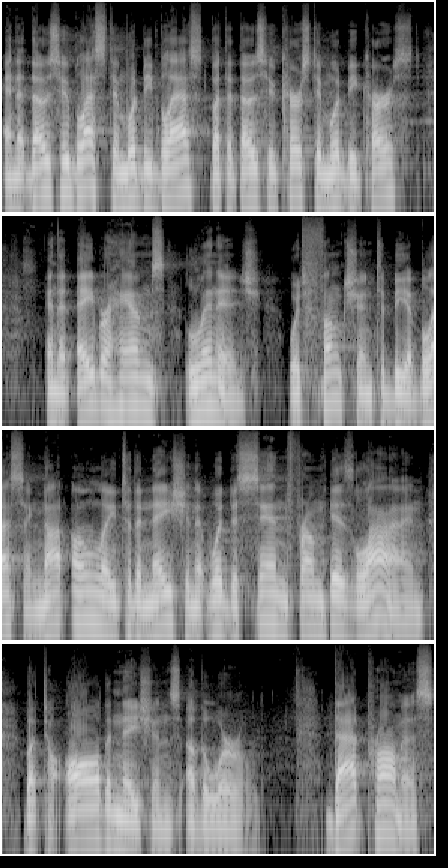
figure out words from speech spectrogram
and that those who blessed him would be blessed, but that those who cursed him would be cursed, and that Abraham's lineage would function to be a blessing not only to the nation that would descend from his line, but to all the nations of the world. That promise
